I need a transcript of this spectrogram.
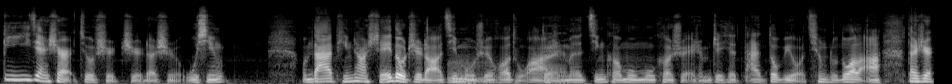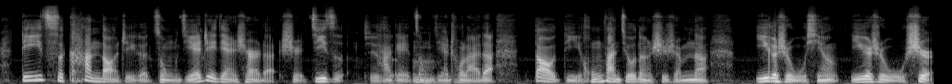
第一件事儿就是指的是五行。我们大家平常谁都知道金木水火土啊，对什么金克木，木克水，什么这些大家都比我清楚多了啊。但是第一次看到这个总结这件事儿的是箕子，他给总结出来的。到底红泛九等是什么呢？一个是五行，一个是五事，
